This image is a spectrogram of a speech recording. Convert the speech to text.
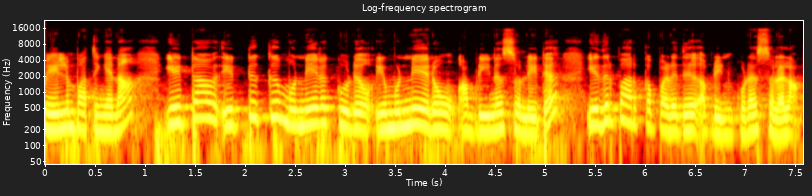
மேலும் பார்த்தீங்கன்னா எட்டாவது எட்டுக்கு முன்னேறக்கூடும் முன்னேறும் அப்படின்னு சொல்லிட்டு எதிர்பார்க்கப்படுது அப்படின்னு கூட சொல்லலாம்.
